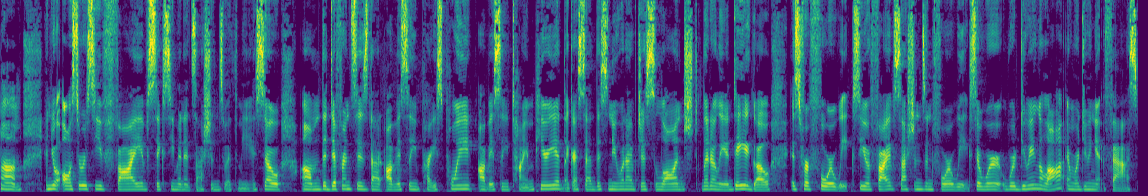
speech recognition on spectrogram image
Um, and you'll also receive five 60 minute sessions with me. So, um, the difference is that obviously price point, obviously time period. Like I said, this new one I've just launched literally a day ago is for four weeks. So you have five sessions in four weeks. So we're, we're doing a lot and we're doing it fast.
